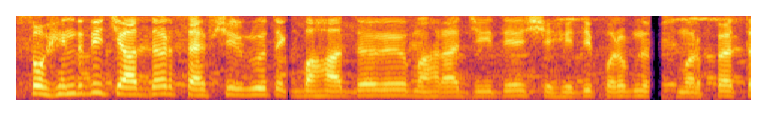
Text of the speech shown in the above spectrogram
ਸੋ ਹਿੰਦ ਦੀ ਚਾਦਰ ਸਾਹਿਬ ਸ੍ਰੀ ਗੁਰੂ ਤੇਗ ਬਹਾਦਰ ਮਹਾਰਾਜ ਜੀ ਦੇ ਸ਼ਹੀਦੀ ਪੁਰਬ ਨੂੰ ਸਮਰਪਿਤ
